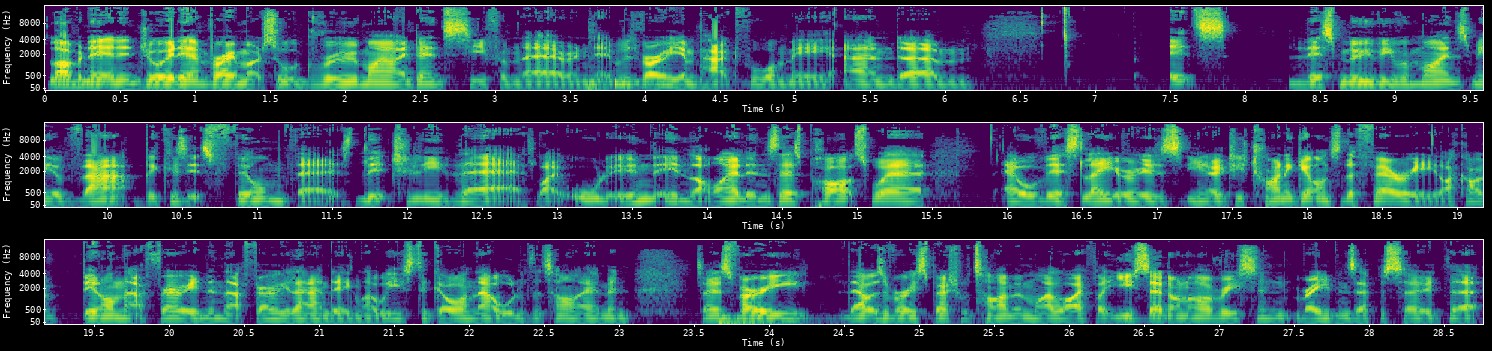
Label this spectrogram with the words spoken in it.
loving it and enjoyed it and very much sort of grew my identity from there and it was very impactful on me. And um, it's this movie reminds me of that because it's filmed there. It's literally there like all in in the islands. There's parts where Elvis later is, you know, he's trying to get onto the ferry. Like I've been on that ferry and in that ferry landing, like we used to go on that all of the time. And so it's very, that was a very special time in my life. Like you said on our recent Ravens episode that,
